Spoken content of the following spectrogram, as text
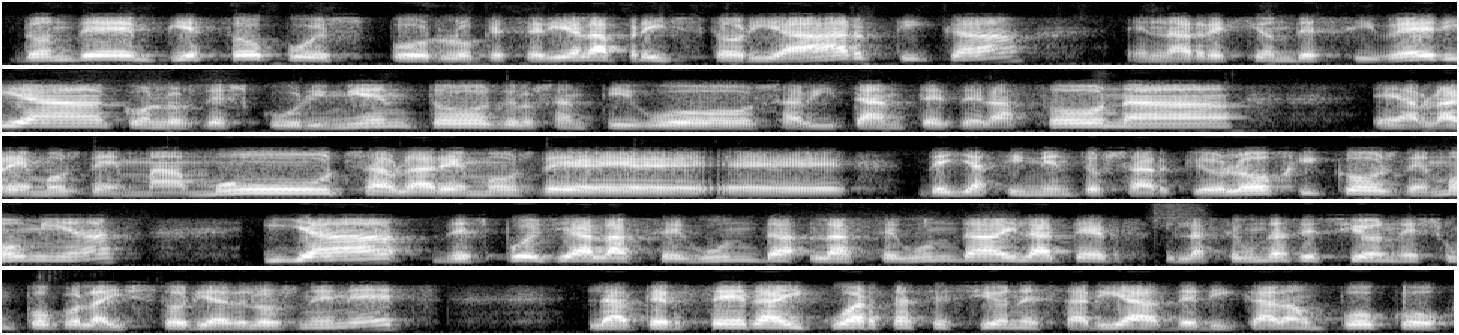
donde empiezo pues por lo que sería la prehistoria ártica, en la región de Siberia, con los descubrimientos de los antiguos habitantes de la zona, eh, hablaremos de mamuts, hablaremos de, eh, de, yacimientos arqueológicos, de momias, y ya después ya la segunda, la segunda y la, la segunda sesión es un poco la historia de los nenets, la tercera y cuarta sesión estaría dedicada un poco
